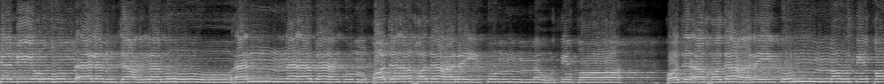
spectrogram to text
كبيرهم ألم تعلموا أن أباكم قد أخذ عليكم موثقا؟ قد أخذ عليكم موثقا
